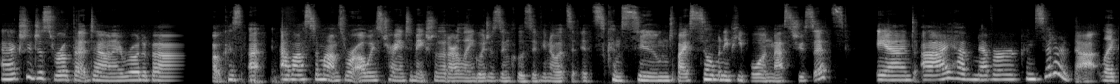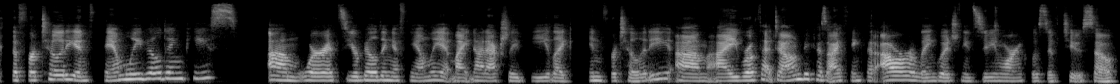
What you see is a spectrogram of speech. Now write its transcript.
I actually just wrote that down. I wrote about because uh, at Boston Moms, we're always trying to make sure that our language is inclusive. You know, it's it's consumed by so many people in Massachusetts, and I have never considered that, like the fertility and family building piece, um, where it's you're building a family. It might not actually be like infertility. Um, I wrote that down because I think that our language needs to be more inclusive too. So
